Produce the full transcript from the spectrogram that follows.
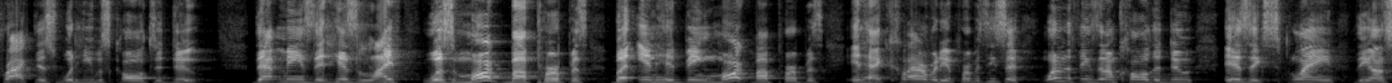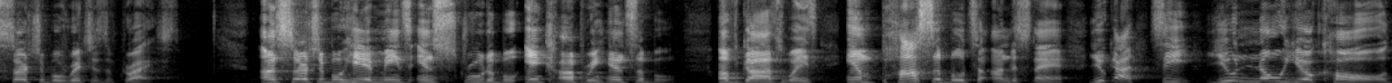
practice what he was called to do. That means that his life was marked by purpose, but in his being marked by purpose, it had clarity of purpose. He said, One of the things that I'm called to do is explain the unsearchable riches of Christ. Unsearchable here means inscrutable, incomprehensible of God's ways, impossible to understand. You got, see, you know you're called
